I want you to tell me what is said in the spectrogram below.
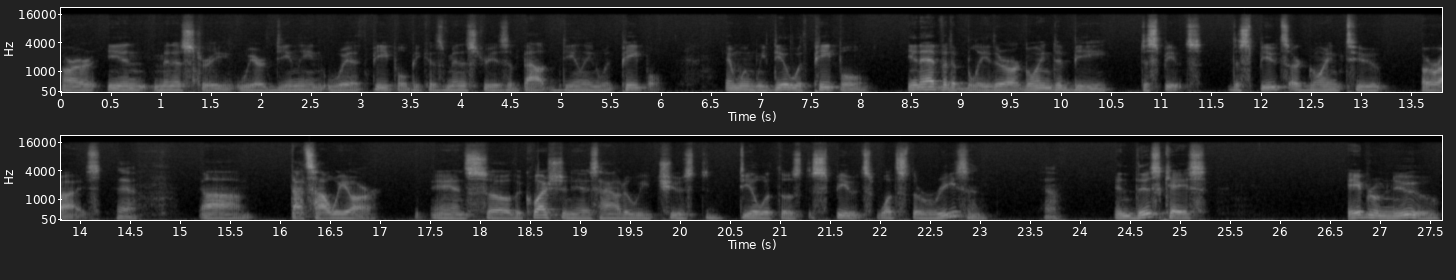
are in ministry, we are dealing with people because ministry is about dealing with people. And when we deal with people, inevitably there are going to be disputes. Disputes are going to arise. yeah. Um, that's how we are. And so the question is, how do we choose to deal with those disputes? What's the reason? Yeah. In this case, Abram knew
